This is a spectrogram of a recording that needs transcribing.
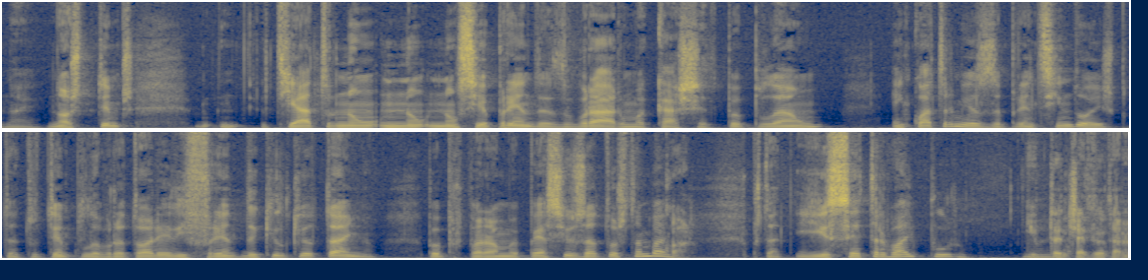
Não é? Nós temos teatro não, não, não se aprende a dobrar uma caixa de papelão em quatro meses, aprende-se em dois. Portanto, o tempo de laboratório é diferente daquilo que eu tenho para preparar uma peça e os atores também. Claro. Portanto, e isso é trabalho puro. E portanto já deviam estar.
